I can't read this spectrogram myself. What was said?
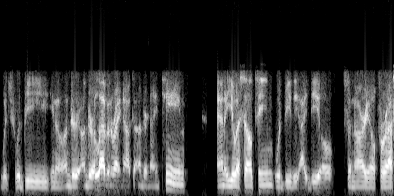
which would be you know under under 11 right now to under 19, and a USL team would be the ideal scenario for us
